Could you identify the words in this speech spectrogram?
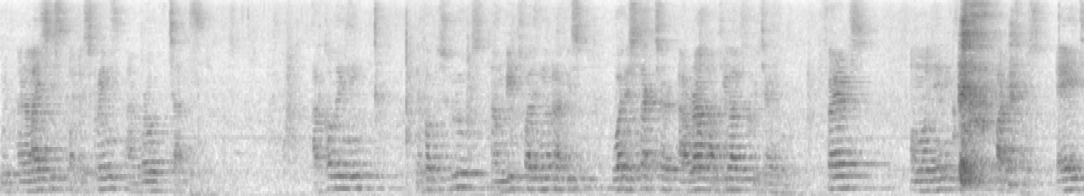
with analysis of screens and group chats. Accordingly, the focus groups and virtual ethnographies were structured around a dual criterion. First, homogeneity factors, age,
